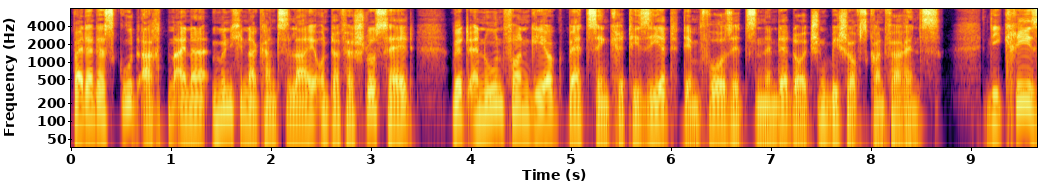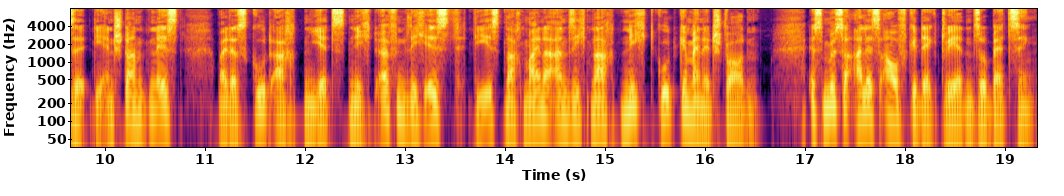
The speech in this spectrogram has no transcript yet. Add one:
Weil er das Gutachten einer Münchener Kanzlei unter Verschluss hält, wird er nun von Georg Betzing kritisiert, dem Vorsitzenden der Deutschen Bischofskonferenz. Die Krise, die entstanden ist, weil das Gutachten jetzt nicht öffentlich ist, die ist nach meiner Ansicht nach nicht gut gemanagt worden. Es müsse alles aufgedeckt werden, so Betzing.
